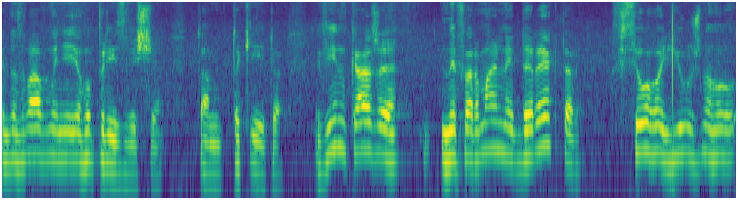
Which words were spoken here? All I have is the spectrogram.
і назвав мені його прізвище, там такий-то. Він каже, неформальний директор всього южного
